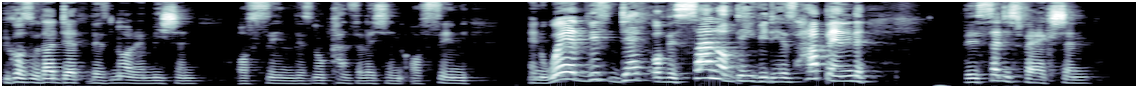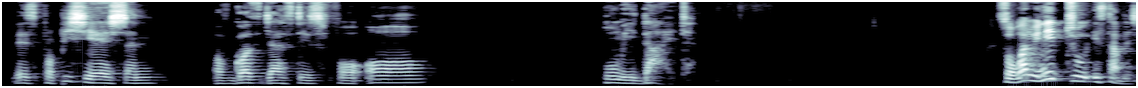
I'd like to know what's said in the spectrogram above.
Because without death, there's no remission of sin. There's no cancellation of sin. And where this death of the son of David has happened, there's satisfaction, there's propitiation of God's justice for all whom he died. So what we need to establish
